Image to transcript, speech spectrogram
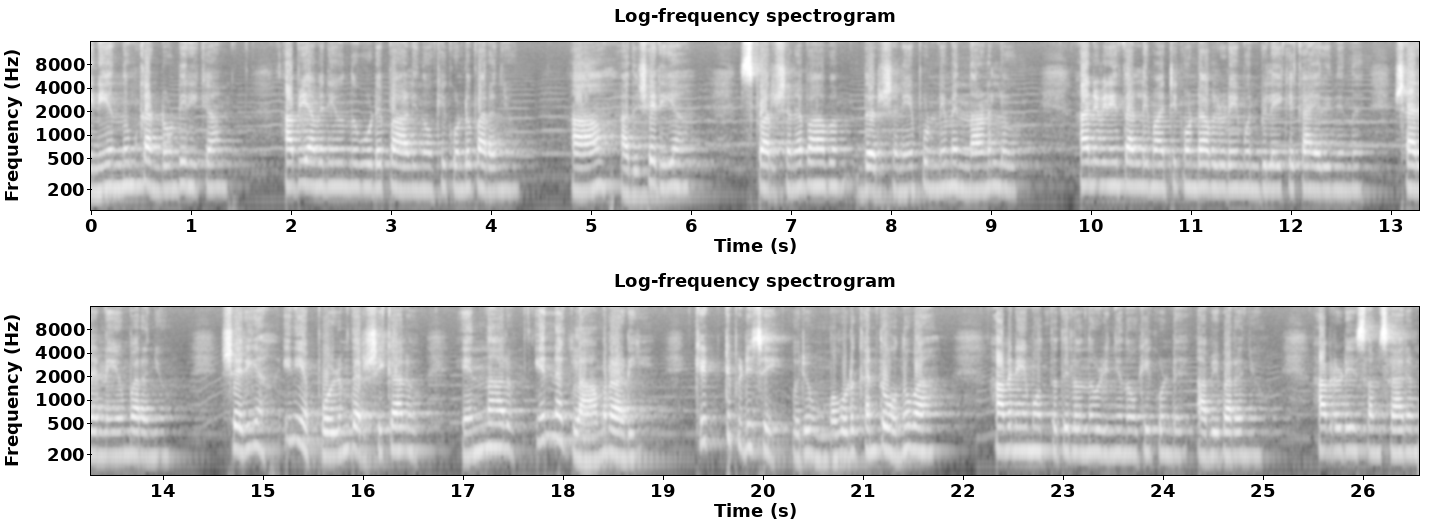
ഇനിയെന്നും കണ്ടുകൊണ്ടിരിക്കാം അഭി അവനെ ഒന്നുകൂടെ പാളി നോക്കിക്കൊണ്ട് പറഞ്ഞു ആ അത് ശരിയാ. സ്പർശനഭാവം ദർശനേ പുണ്യം എന്നാണല്ലോ. അനുവിനെ തള്ളി മാറ്റിക്കൊണ്ട് അവളുടെ മുൻപിലേക്ക് കയറി നിന്ന് ശരണ്യയും പറഞ്ഞു ശരിയാ ഇനി എപ്പോഴും ദർശിക്കാലോ. എന്നാലും എന്നെ ഗ്ലാമറാടി കെട്ടിപ്പിടിച്ചേ ഒരു ഉമ്മ കൊടുക്കാൻ തോന്നുവാ. അവനെ മൊത്തത്തിൽ ഒന്ന് ഒഴിഞ്ഞു നോക്കിക്കൊണ്ട് അഭി പറഞ്ഞു അവരുടെ സംസാരം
